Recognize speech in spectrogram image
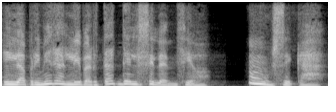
La primera libertad del silencio. Música.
